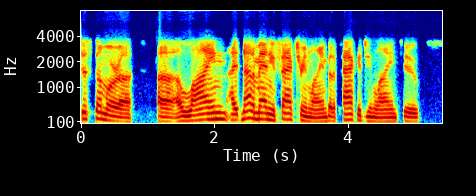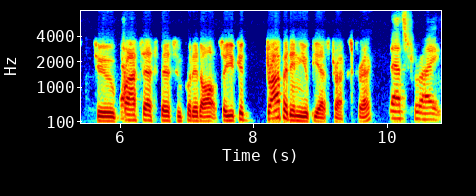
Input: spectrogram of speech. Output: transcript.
system or a a line, not a manufacturing line, but a packaging line to to yeah. process this and put it all. So you could drop it in UPS trucks, correct? That's right.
